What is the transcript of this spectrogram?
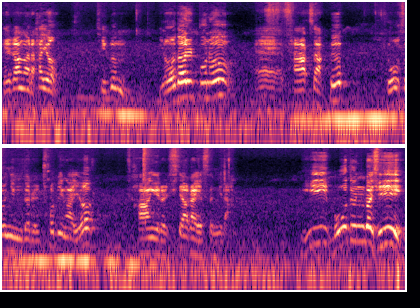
개강을 하여 지금 8분의 사학사급 교수님들을 초빙하여 강의를 시작하였습니다. 이 모든 것이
